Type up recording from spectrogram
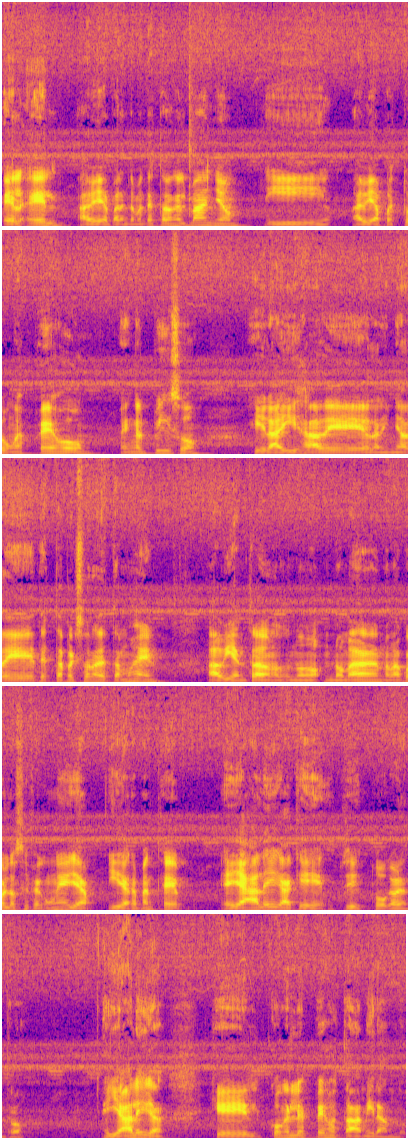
él, él había aparentemente estado en el baño y había puesto un espejo en el piso y la hija de, la niña de, de esta persona, de esta mujer, había entrado, no, no, no, me, no me acuerdo si fue con ella y de repente ella alega que, sí, tuvo que haber entrado. Ella alega que él con el espejo estaba mirando.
